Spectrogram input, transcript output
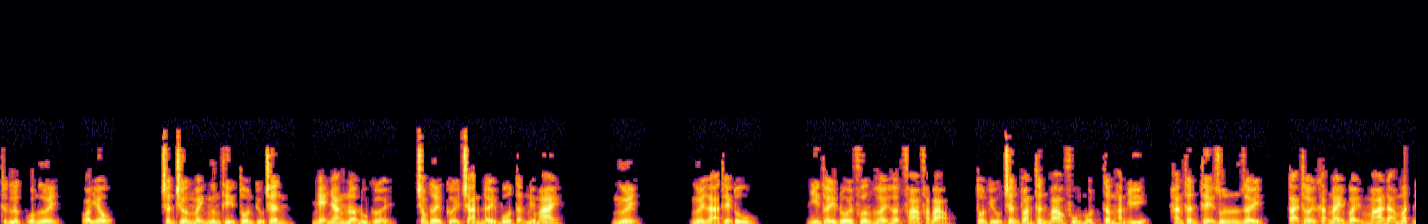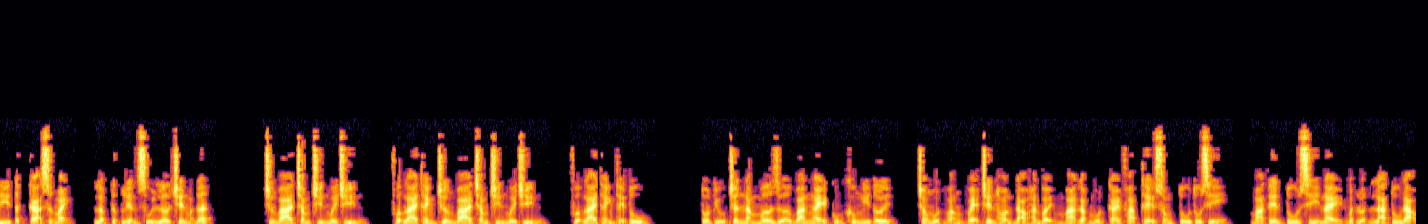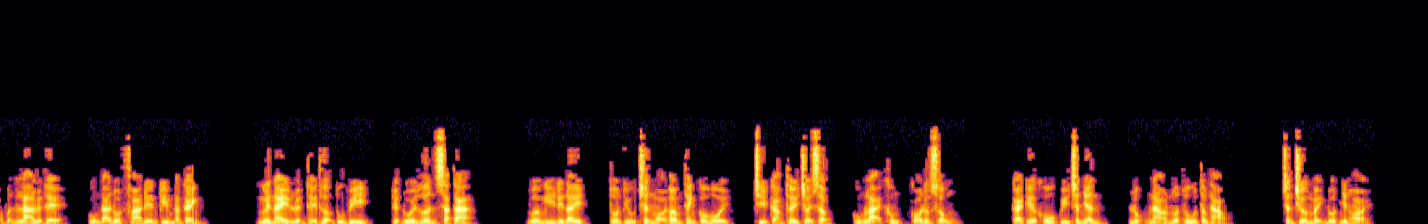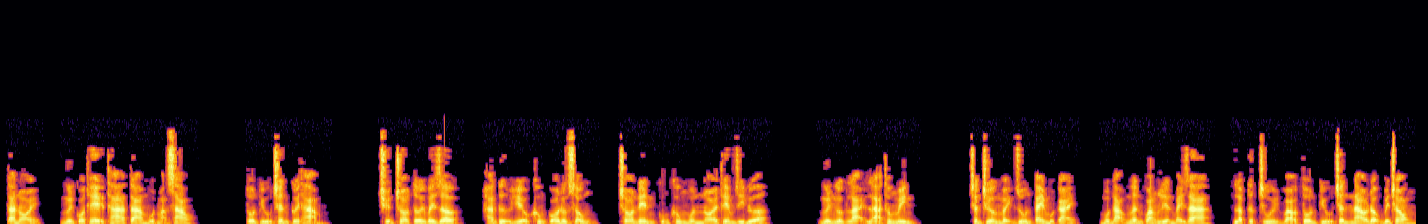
Thực lực của ngươi quá yếu. Trần trương mệnh ngưng thị tôn cựu chân, nhẹ nhàng nở nụ cười, trong tươi cười tràn đầy vô tận niềm ai. Ngươi ngươi là thể tu nhìn thấy đối phương hời hợt phá pháp bảo, tôn cựu chân toàn thân bao phủ một tầng hàn ý, hắn thân thể run rẩy, tại thời khắc này vậy mà đã mất đi tất cả sức mạnh, lập tức liền sủi lơ trên mặt đất. Chương ba trăm chín mươi chín, phượng lai thành chương ba trăm chín mươi chín, phượng lai thành thể tu. Tôn cựu chân nằm mơ giữa ban ngày cũng không nghĩ tới, trong một vắng vẻ trên hòn đảo hắn vậy mà gặp một cái pháp thể song tu tu sĩ, mà tên tu sĩ này bất luận là tu đạo vẫn là luyện thể, cũng đã đột phá đến kim đăng cảnh. Người này luyện thể thượng tu vi, tuyệt đối hơn xa ta vừa nghĩ đến đây, tôn cựu chân mọi âm thanh cầu hồi chỉ cảm thấy trời sập, cũng lại không có đường sống. Cái kia khô quỷ chân nhân, lúc nào nuốt thú tâm thảo? Trần trường mệnh đột nhiên hỏi. Ta nói, ngươi có thể tha ta một mạng sao? Tôn cựu chân cười thảm. Chuyện cho tới bây giờ, hắn tự hiểu không có đường sống, cho nên cũng không muốn nói thêm gì nữa. Ngươi ngược lại là thông minh. Trần trường mệnh run tay một cái, một đạo ngân quang liền bay ra, lập tức chui vào tôn cựu chân nao động bên trong.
